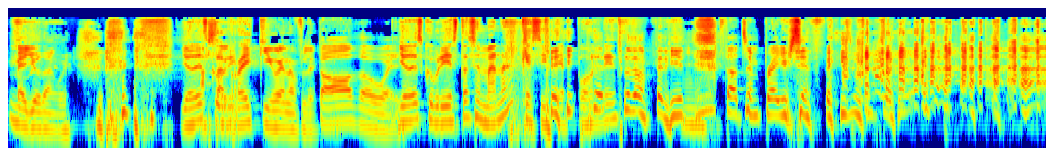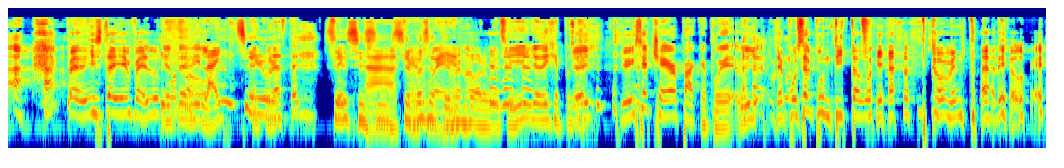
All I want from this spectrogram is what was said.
me ayudan, güey. Yo Hasta el descubrí, Reiki, güey, en la play. Todo, güey. yo descubrí esta semana que si te pones... Perdón, pedí thoughts and prayers en Facebook. güey. Pediste ahí en Facebook. Yo por te di like. Sí, ¿Te curaste? Sí, sí, sí. Ah, sí me sentí bueno. mejor, güey. Sí, yo dije, pues... Yo, yo hice share para que pudiera. Le puse el puntito, güey, al comentario, güey.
